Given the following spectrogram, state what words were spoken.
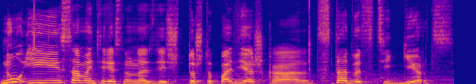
Ну и самое интересное у нас здесь то, что поддержка 120 Гц.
